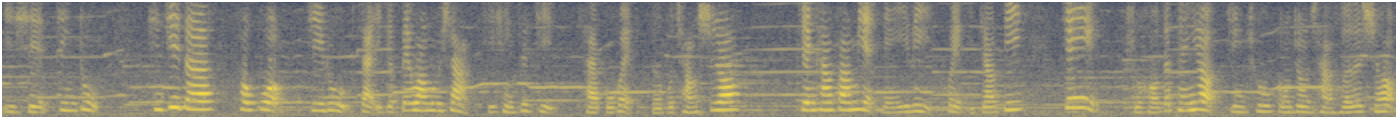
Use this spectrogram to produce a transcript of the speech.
一些进度，请记得。透过记录在一个备忘录上提醒自己，才不会得不偿失哦。健康方面免疫力会比较低，建议属猴的朋友进出公众场合的时候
